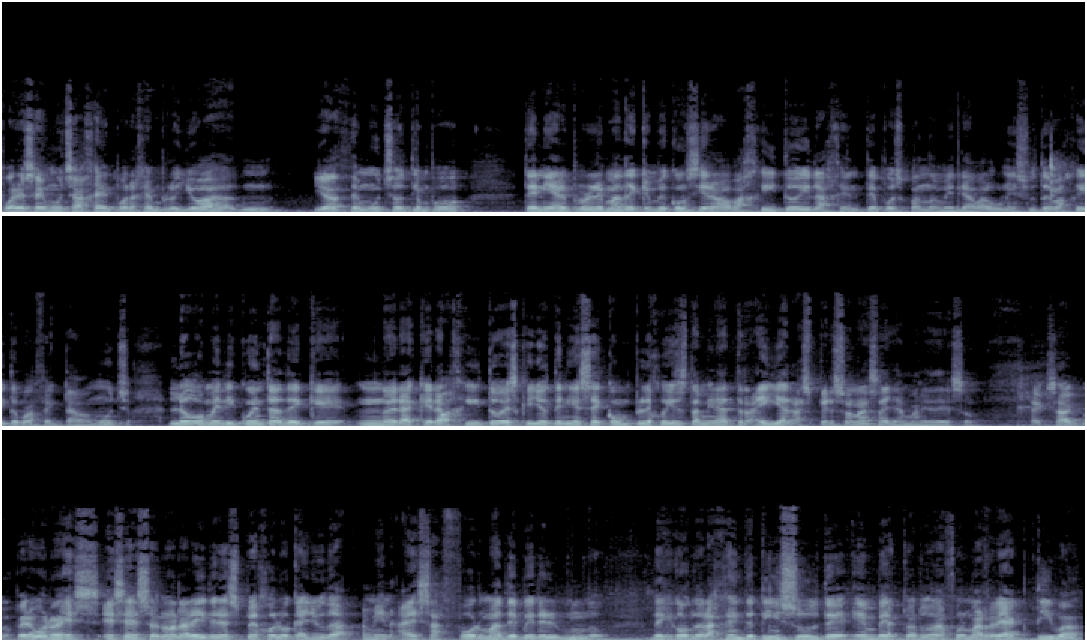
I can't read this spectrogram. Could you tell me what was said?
Por eso hay mucha gente, por ejemplo, yo, yo hace mucho tiempo tenía el problema de que me consideraba bajito y la gente, pues cuando me tiraba algún insulto de bajito me afectaba mucho. Luego me di cuenta de que no era que era bajito, es que yo tenía ese complejo y eso también atraía a las personas a llamarme de eso. Exacto. Pero bueno, es, es eso, ¿no? La ley del espejo lo que ayuda también a esa forma de ver el mundo. De que cuando la gente te insulte, en vez de actuar de una forma reactiva,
